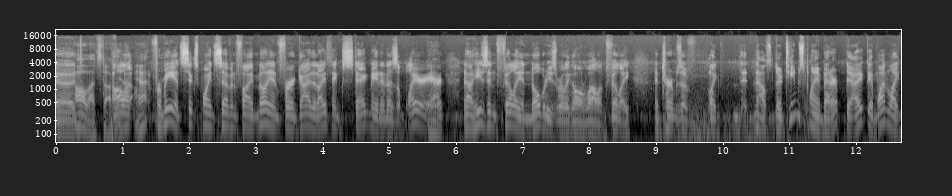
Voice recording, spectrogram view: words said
uh, All that stuff, All yeah, that- yeah. For me, it's six point seven five million for a guy that I think stagnated as a player here. Now he's in Philly, and nobody's really going well in Philly in terms of like. Now their team's playing better. I think they've won like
